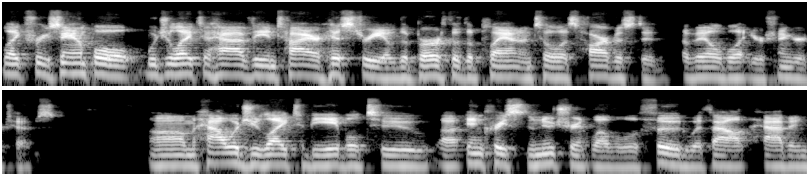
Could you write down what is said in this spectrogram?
Like, for example, would you like to have the entire history of the birth of the plant until it's harvested available at your fingertips? um, how would you like to be able to uh, increase the nutrient level of food without having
